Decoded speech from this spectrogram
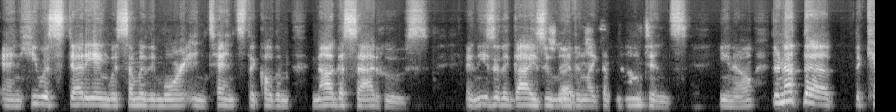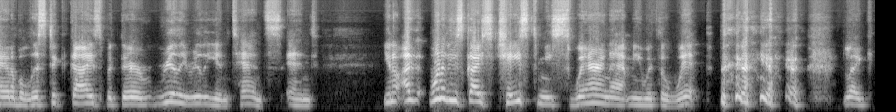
And he was studying with some of the more intense, they call them Naga sadhus. And these are the guys who live in like the mountains, you know. They're not the the cannibalistic guys, but they're really, really intense. And you know, I, one of these guys chased me, swearing at me with a whip. like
